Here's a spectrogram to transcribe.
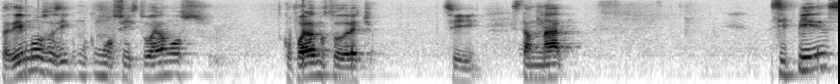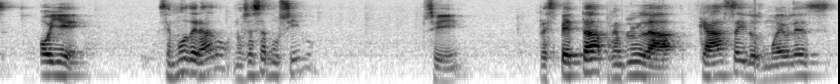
Pedimos así como, si estuviéramos, como fuera nuestro derecho. Sí, está mal. Si pides, oye, sé moderado, no seas abusivo. Sí. Respeta, por ejemplo, la casa y los muebles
